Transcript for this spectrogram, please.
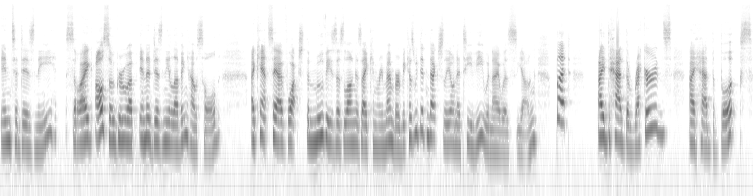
into Disney. So I also grew up in a Disney loving household. I can't say I've watched the movies as long as I can remember because we didn't actually own a TV when I was young, but I had the records, I had the books,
